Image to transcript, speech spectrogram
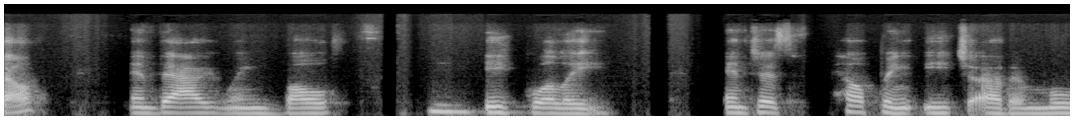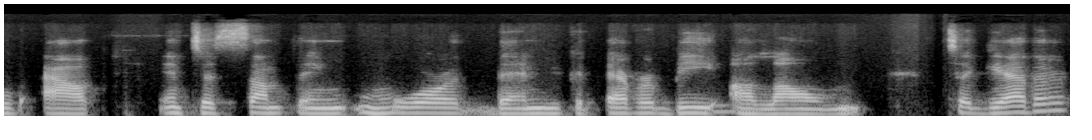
self, and valuing both mm. equally, and just helping each other move out into something more than you could ever be mm. alone. Together,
